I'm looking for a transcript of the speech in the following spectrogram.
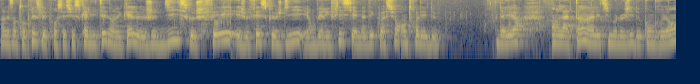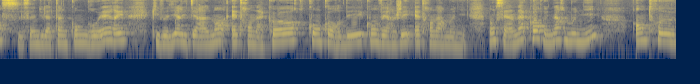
dans les entreprises les processus qualité, dans lesquels je dis ce que je fais et je fais ce que je dis et on vérifie s'il y a une adéquation entre les deux. D'ailleurs, en latin, hein, l'étymologie de congruence, ça vient du latin congruere, qui veut dire littéralement être en accord, concorder, converger, être en harmonie. Donc c'est un accord, une harmonie entre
